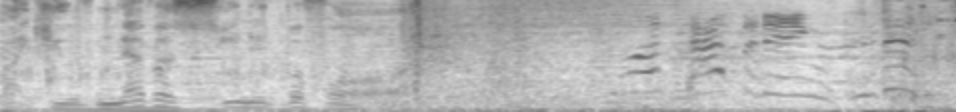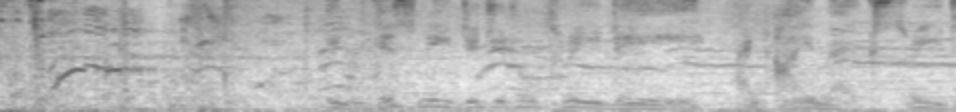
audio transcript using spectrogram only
Like you've never seen it before. What's happening? in Disney Digital 3D and IMAX 3D.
